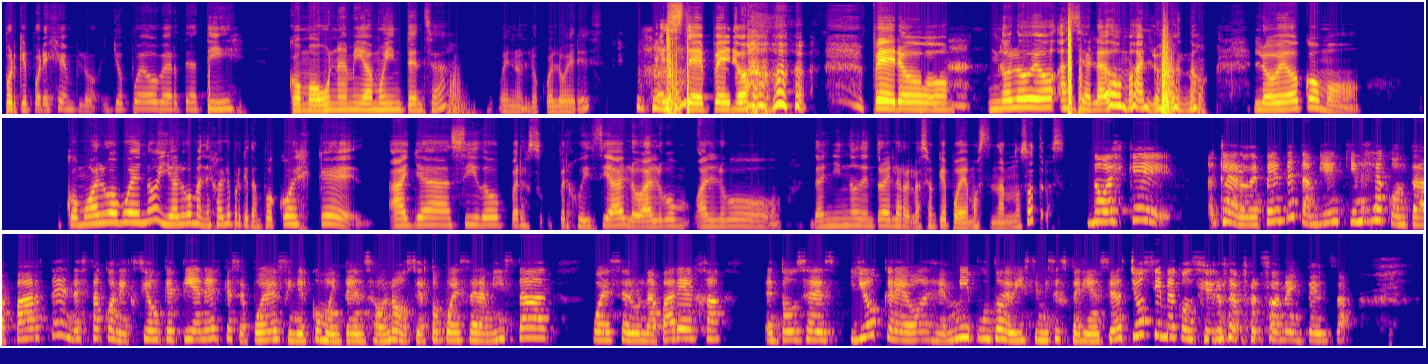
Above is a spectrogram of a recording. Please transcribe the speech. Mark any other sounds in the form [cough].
Porque, por ejemplo, yo puedo verte a ti como una amiga muy intensa, bueno, lo cual lo eres, este, pero, [laughs] pero no lo veo hacia el lado [laughs] malo, ¿no? Lo veo como, como algo bueno y algo manejable porque tampoco es que haya sido perjudicial o algo, algo dañino dentro de la relación que podemos tener nosotros. No, es que, claro, depende también quién es la contraparte en esta conexión que tienes que se puede definir como intensa o no, ¿cierto? Puede ser amistad, puede ser una pareja. Entonces, yo creo, desde mi punto de vista y mis experiencias, yo sí me [laughs] considero una persona intensa,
